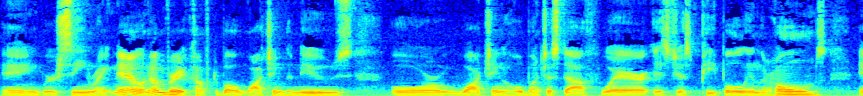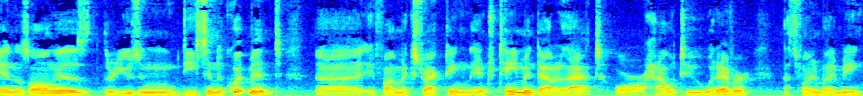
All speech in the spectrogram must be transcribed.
and we're seeing right now. And I'm very comfortable watching the news or watching a whole bunch of stuff where it's just people in their homes and as long as they're using decent equipment uh, if i'm extracting the entertainment out of that or how to whatever that's fine by me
